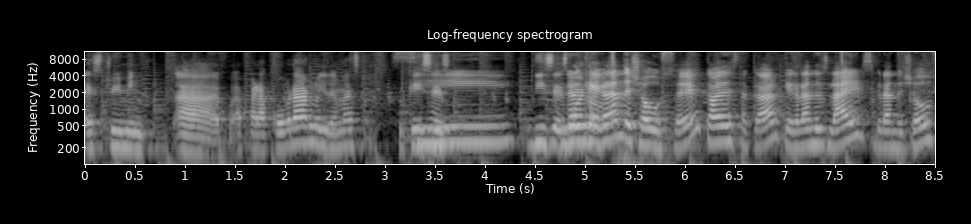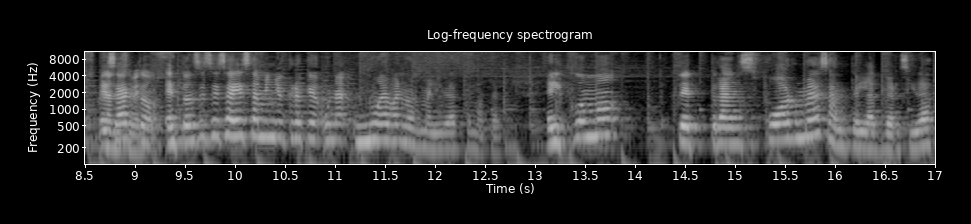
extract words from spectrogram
streaming para cobrarlo y demás. Porque dices, Sí. dices, Gra- bueno, que grandes shows, ¿eh? Cabe destacar que grandes lives, grandes shows, grandes Exacto. eventos. Entonces esa es también yo creo que una nueva normalidad como tal. El cómo te transformas ante la adversidad.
